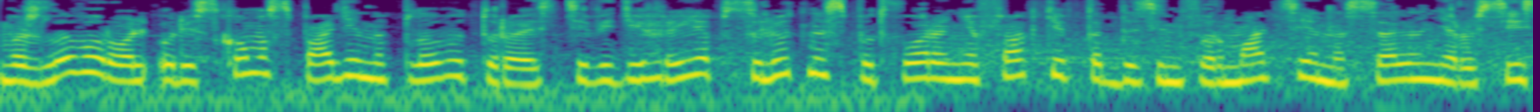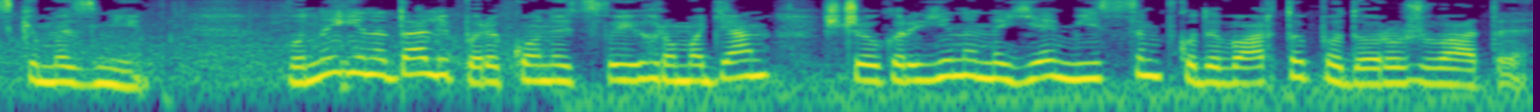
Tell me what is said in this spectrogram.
Важливу роль у різкому спаді напливу туристів відіграє абсолютне спотворення фактів та дезінформація населення російськими змі. Вони і надалі переконують своїх громадян, що Україна не є місцем, куди варто подорожувати.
